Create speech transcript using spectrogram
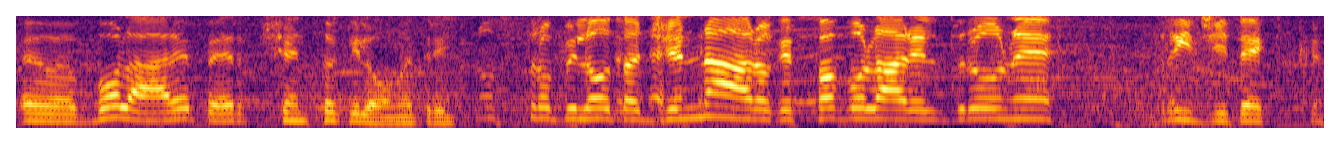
eh, volare per 100 km. Il nostro pilota Gennaro che fa volare il drone Rigitech.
